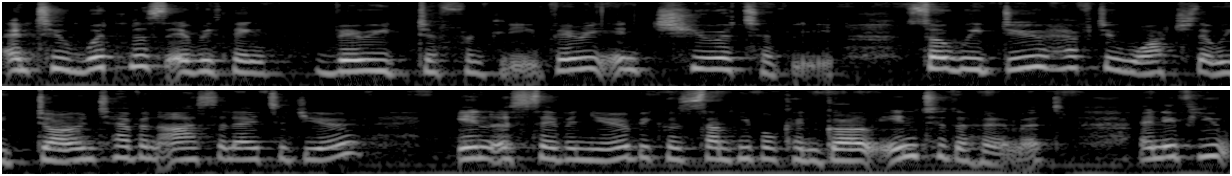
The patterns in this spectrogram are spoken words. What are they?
and to witness everything very differently, very intuitively. So we do have to watch that we don't have an isolated year in a seven year because some people can go into the hermit. And if you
